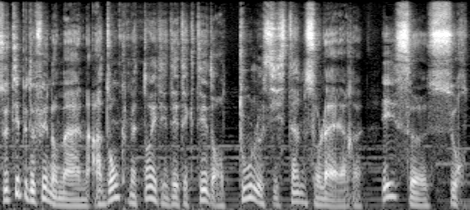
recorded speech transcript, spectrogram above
Ce type de phénomène a donc maintenant été détecté dans tout le système solaire, et ce, sur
